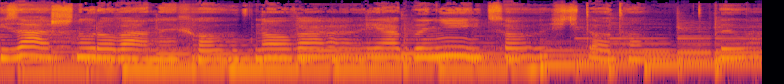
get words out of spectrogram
i zasznurowanych od nowa, jakby nicość dotąd była.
